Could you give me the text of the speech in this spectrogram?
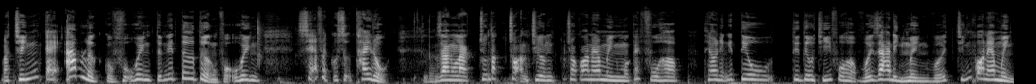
Và chính cái áp lực của phụ huynh từ cái tư tưởng phụ huynh sẽ phải có sự thay đổi. Được. rằng là chúng ta chọn trường cho con em mình một cách phù hợp theo những cái tiêu tiêu tiêu chí phù hợp với gia đình mình với chính con em mình.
